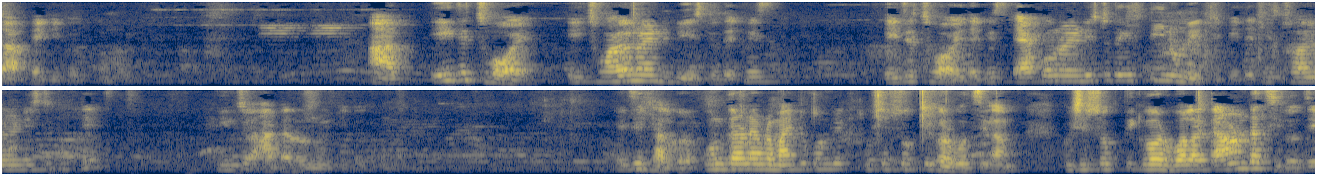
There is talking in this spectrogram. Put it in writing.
চারটা এটিপি উৎপন্ন হয় আর এই যে ছয়, এই ছয় অনু এনএডিএস টু দ্যাট মিনস এই যে ছয় দ্যাট মিনস এক অনু এনএডিএস টু থেকে তিন অনু এটিপি দ্যাট মিনস ছয় অনু এনএডিএস টু থেকে তিনশো আঠারো অনু এটিপি উৎপন্ন এই যে খেয়াল করো, কোন কারণে আমরা মাইটোকন্ড্রিয়া কোষের শক্তিকর বলছিলাম? কোষের শক্তিকর বলার কারণটা ছিল যে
